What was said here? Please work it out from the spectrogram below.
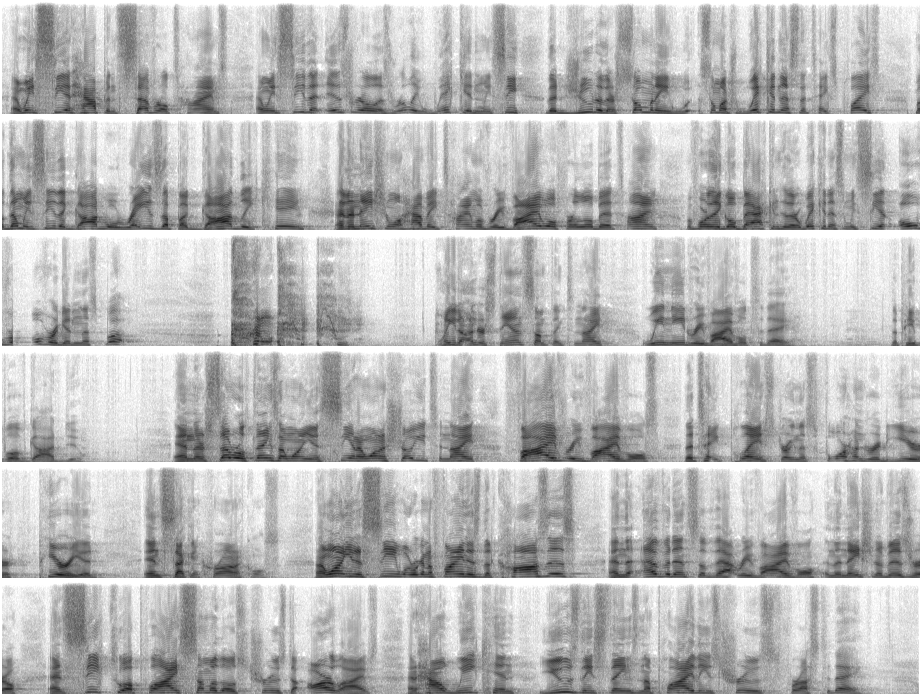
And we see it happen several times. And we see that Israel is really wicked. And we see that Judah, there's so, many, so much wickedness that takes place. But then we see that God will raise up a godly king, and the nation will have a time of revival for a little bit of time before they go back into their wickedness. And we see it over and over again in this book. I want you to understand something tonight. We need revival today. The people of God do. And there's several things I want you to see, and I want to show you tonight five revivals that take place during this 400 year period in Second Chronicles. And I want you to see what we're going to find is the causes and the evidence of that revival in the nation of Israel and seek to apply some of those truths to our lives and how we can use these things and apply these truths for us today.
